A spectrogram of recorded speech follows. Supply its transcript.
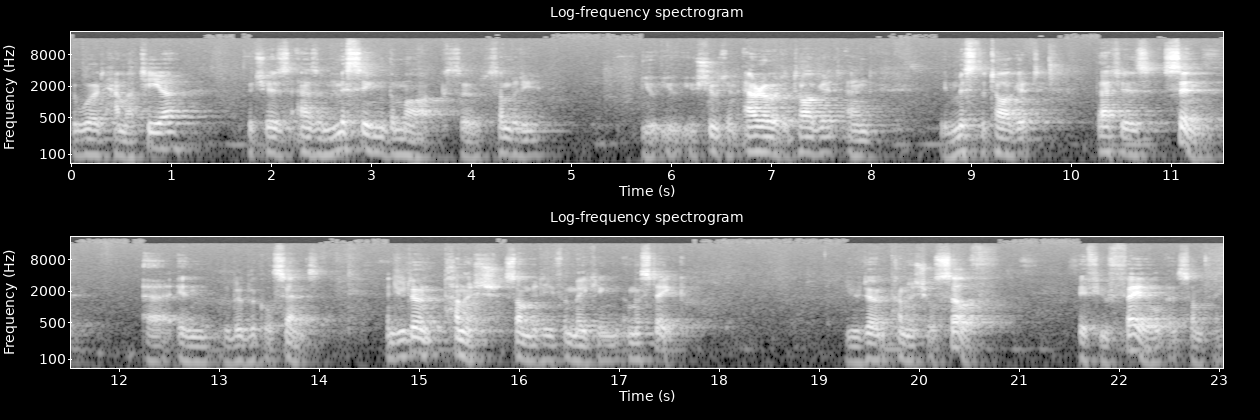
the word hamartia, which is as a missing the mark. So somebody, you, you, you shoot an arrow at a target and you miss the target, that is sin uh, in the biblical sense. And you don't punish somebody for making a mistake. You don't punish yourself if you fail at something.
